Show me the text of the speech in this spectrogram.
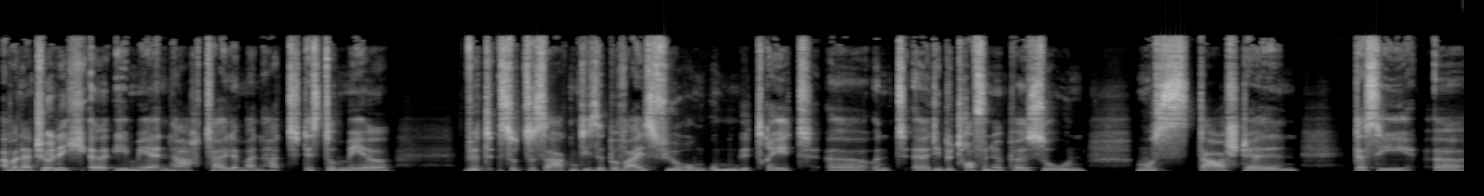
Aber natürlich, äh, je mehr Nachteile man hat, desto mehr wird sozusagen diese Beweisführung umgedreht äh, und äh, die betroffene Person muss darstellen, dass sie äh,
